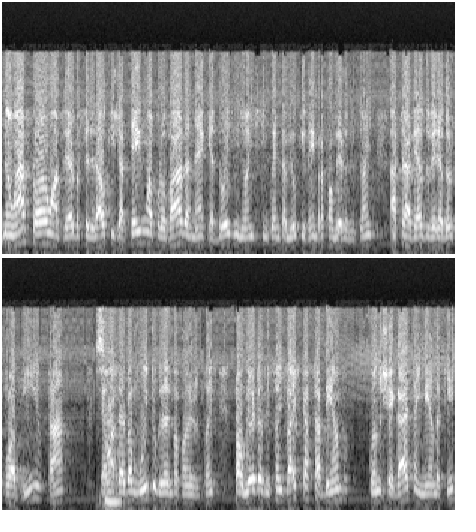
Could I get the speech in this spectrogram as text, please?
não há só uma verba federal que já tem uma aprovada, né, que é 2 milhões e 50 mil que vem para Palmeiras das Missões, através do vereador Clovinho, tá? É uma verba muito grande para Palmeiras das Missões. Palmeiras das Missões vai ficar sabendo quando chegar essa emenda aqui,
